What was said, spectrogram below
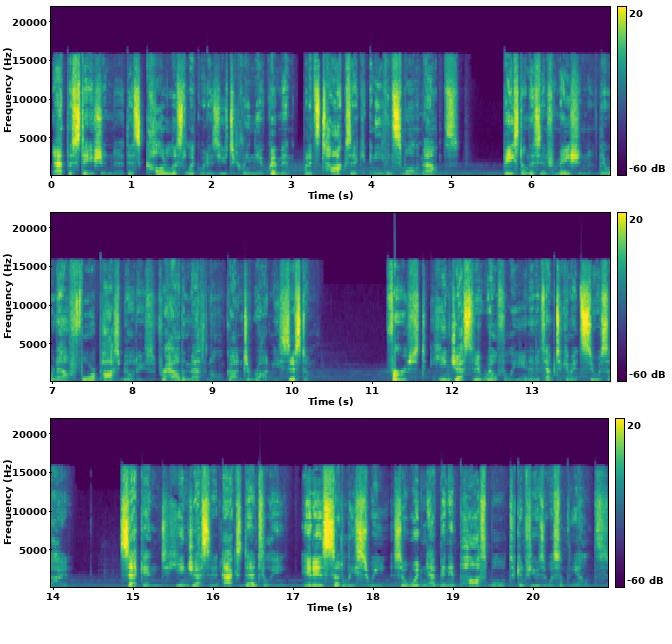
At the station, this colorless liquid is used to clean the equipment, but it's toxic in even small amounts. Based on this information, there were now four possibilities for how the methanol got into Rodney's system. First, he ingested it willfully in an attempt to commit suicide. Second, he ingested it accidentally. It is subtly sweet, so it wouldn't have been impossible to confuse it with something else.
